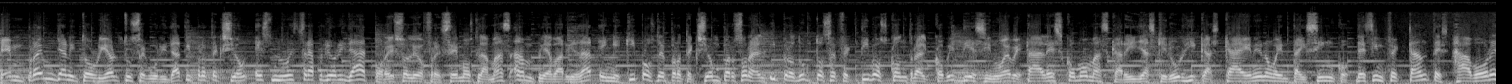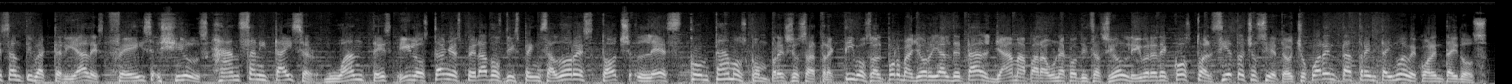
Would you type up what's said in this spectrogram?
En Prime Janitorial tu seguridad y protección es nuestra prioridad. Por eso le ofrecemos la más amplia variedad en equipos de protección personal y productos efectivos contra el COVID-19, tales como mascarillas quirúrgicas, KN95, desinfectantes, jabones antibacteriales, face shields, hand sanitizer, guantes y los tan esperados dispensadores touchless. Contamos con precios atractivos al por mayor y al detal. Llama para una cotización libre de costo al 787 840 3942.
